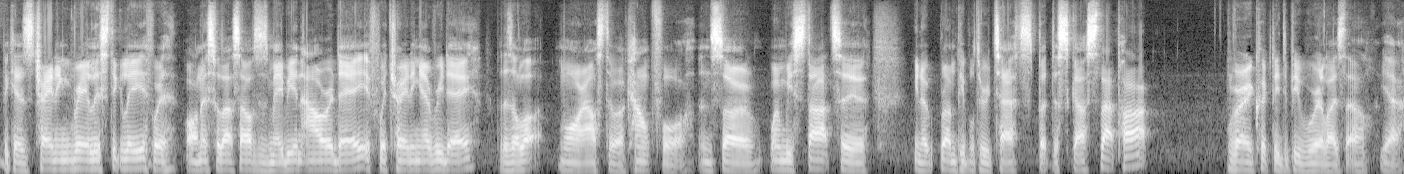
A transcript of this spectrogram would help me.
Because training realistically, if we're honest with ourselves, is maybe an hour a day if we're training every day. But there's a lot more else to account for. And so when we start to, you know, run people through tests but discuss that part, very quickly do people realize that, oh, yeah,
